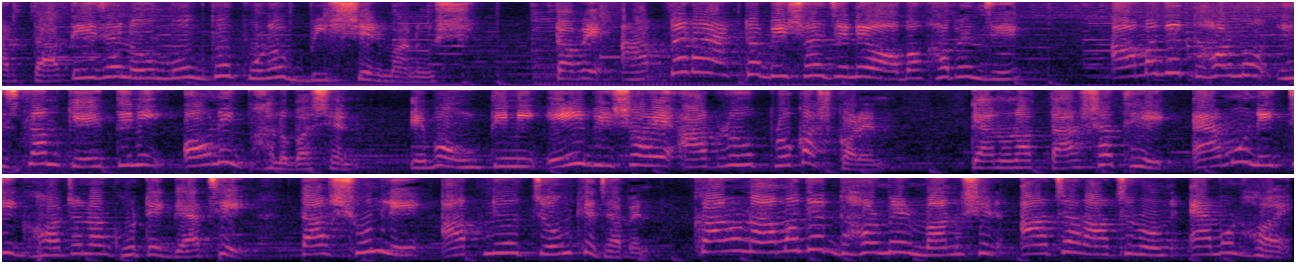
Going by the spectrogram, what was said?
আর তাতেই যেন মুগ্ধ পুরো বিশ্বের মানুষ। তবে আপনারা একটা বিষয় জেনে অবাক হবেন যে, আমাদের ধর্ম ইসলামকে তিনি অনেক ভালোবাসেন এবং তিনি এই বিষয়ে আগ্রহ প্রকাশ করেন। কেননা তার সাথে এমন একটি ঘটনা ঘটে গেছে, তা শুনলে আপনিও চমকে যাবেন। কারণ আমাদের ধর্মের মানুষের আচার আচরণ এমন হয়,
